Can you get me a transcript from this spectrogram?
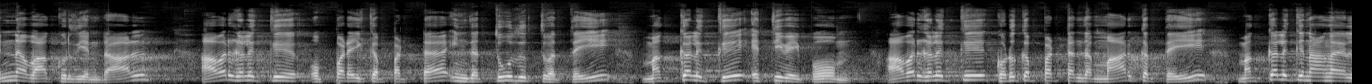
என்ன வாக்குறுதி என்றால் அவர்களுக்கு ஒப்படைக்கப்பட்ட இந்த தூதுத்துவத்தை மக்களுக்கு எத்தி வைப்போம். அவர்களுக்கு கொடுக்கப்பட்ட அந்த மார்க்கத்தை மக்களுக்கு நாங்கள்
